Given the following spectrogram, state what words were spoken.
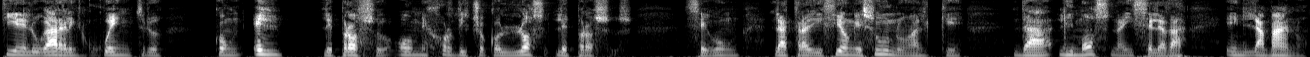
Tiene lugar el encuentro con el leproso, o mejor dicho, con los leprosos. Según la tradición es uno al que da limosna y se le da en la mano,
